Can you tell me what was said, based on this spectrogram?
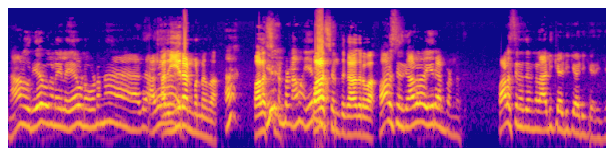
நானூறு ஏவுகணையில் ஏவுன உடனே அது அது ஈரான் பண்ணதுதான் ஆ? பாலஸ்தீன். பாலஸ்தீனத்துக்கு ஆதரவா? பாலஸ்தீனுக்கு ஆதரவாக ஈரான் பண்ணது. பாலஸ்தீனத்தவங்களை அடிக்க அடிக்க அடிக்க அடிக்க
